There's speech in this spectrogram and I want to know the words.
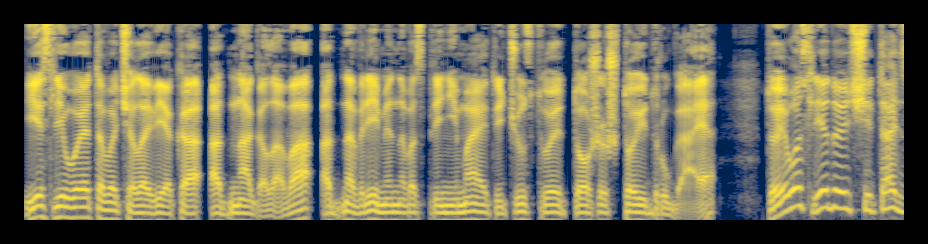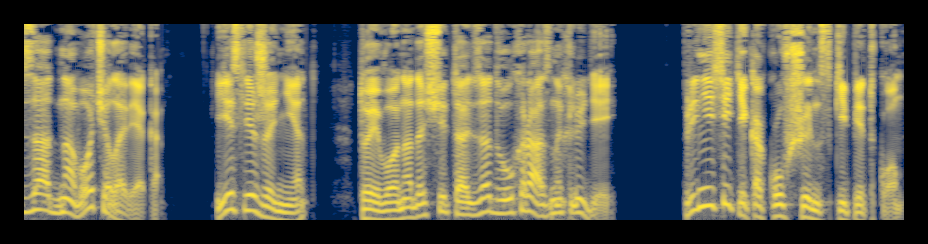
«Если у этого человека одна голова одновременно воспринимает и чувствует то же, что и другая, то его следует считать за одного человека. Если же нет, то его надо считать за двух разных людей. Принесите-ка кувшин с кипятком».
